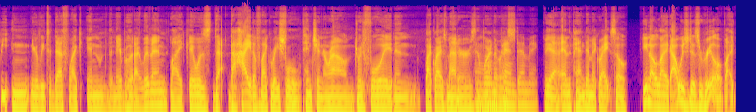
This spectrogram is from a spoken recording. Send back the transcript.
beaten nearly to death like in the neighborhood I live in. Like it was the the height of like racial tension around George Floyd and Black Lives Matters and, And we're in the rest. pandemic. Yeah, and the pandemic, right? So, you know, like I was just real, like,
